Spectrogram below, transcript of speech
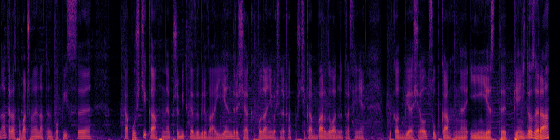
No a teraz popatrzmy na ten popis y, Kapuścika. Przebitkę wygrywa Jędrysiak, podanie właśnie do Kapuścika, bardzo ładne trafienie. Piłka odbija się od słupka i jest 5 do 0.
